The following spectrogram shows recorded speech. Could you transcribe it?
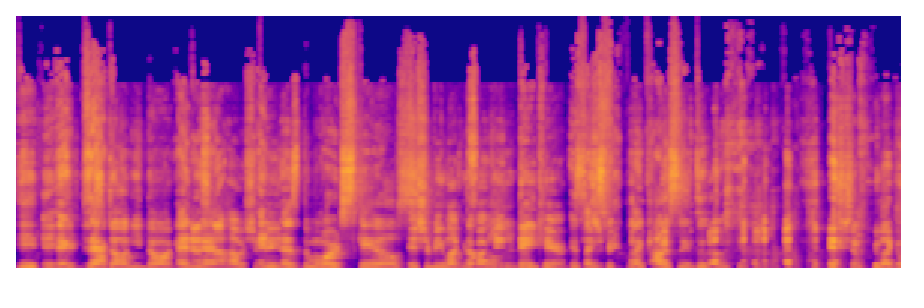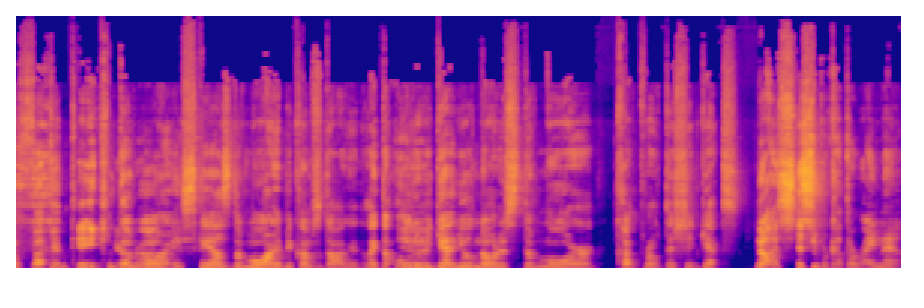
It- It- it- exactly. It's doggy dog, and, that's that- not how it should and be. as the more it scales, It should be like a fucking old- daycare. it's it like should be, like honestly the the, it should be like a fucking daycare. the bro. more it scales, the more it becomes dogged. Like the older Yeah. we get, you'll notice the more cutthroat this shit gets. no, it's, it's super cutthroat right now.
